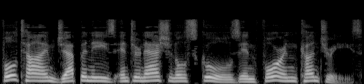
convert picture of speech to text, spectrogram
full-time Japanese international schools in foreign countries.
